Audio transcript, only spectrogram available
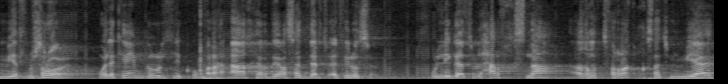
أهمية المشروع. ولكن قلت لكم راه آخر دراسة دارت في 2009 واللي قالت بالحرف خصنا غلطت في الرقم خصنا 800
